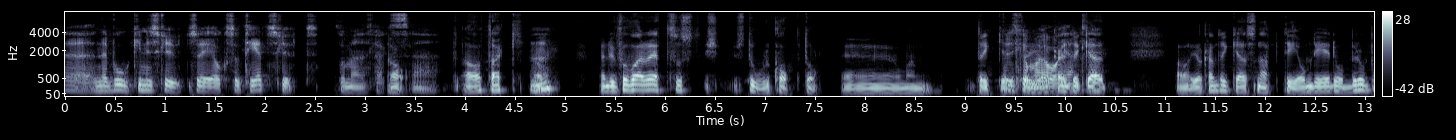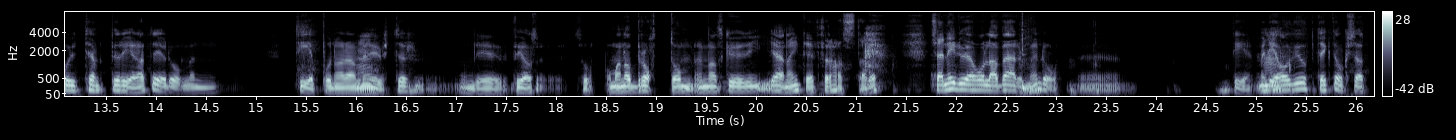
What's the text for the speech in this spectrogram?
Eh, när boken är slut så är också teet slut. Som en slags... Eh, Ja, tack. Mm. Ja. Men du får vara rätt så st- stor kopp då. Eh, om man dricker. Det ska man jag ha kan egentligen. dricka, ja, Jag kan dricka snabbt te. Om det är då, beror på hur tempererat det är då. Men te på några Mm. minuter. Om, det, för jag, så, om man har bråttom. Men man ska ju gärna inte förhasta det. Sen är det ju att hålla värmen då. Eh, det. Men det Mm. har vi upptäckt också att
